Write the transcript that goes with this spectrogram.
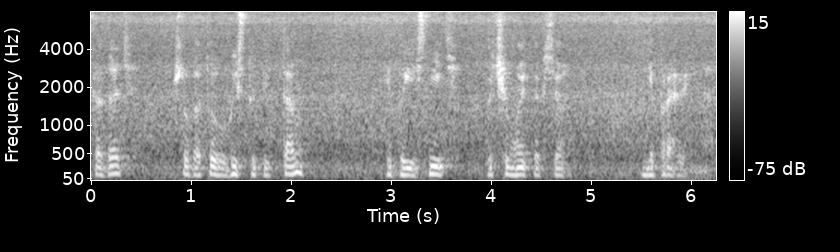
сказать, что готов выступить там и пояснить, почему это все неправильно.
